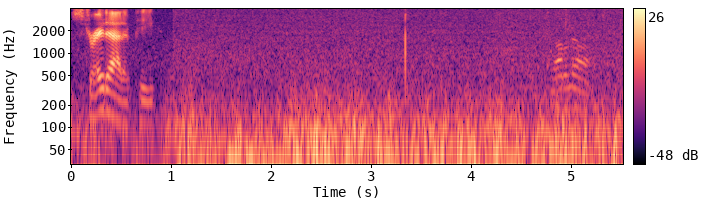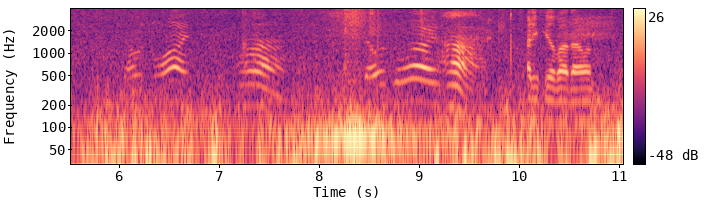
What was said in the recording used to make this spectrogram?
Straight at it, Pete. Not enough. That was the line. That was the line. ah, How do you feel about that one?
